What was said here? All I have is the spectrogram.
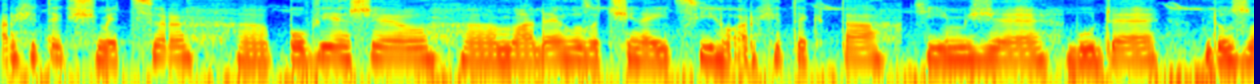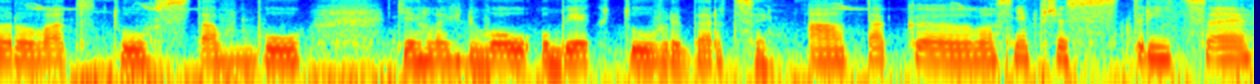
Architekt Schmitzer eh, pověřil eh, mladého začínajícího architekta tím, že bude dozorovat tu stavbu těchto dvou objektů v Liberci. A tak eh, vlastně přes strýce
